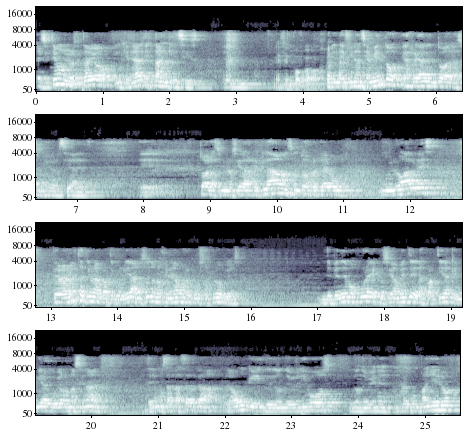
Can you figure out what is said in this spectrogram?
el sistema universitario en general está en crisis. El, Es un poco... el de financiamiento es real en todas las universidades. Eh, todas las universidades reclaman, son todos reclamos muy loables, pero la nuestra tiene una particularidad, nosotros no generamos recursos propios. Dependemos pura y exclusivamente de las partidas que envía el gobierno nacional. Tenemos acá cerca la UNCI, de donde venís vos, de donde viene el compañero.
